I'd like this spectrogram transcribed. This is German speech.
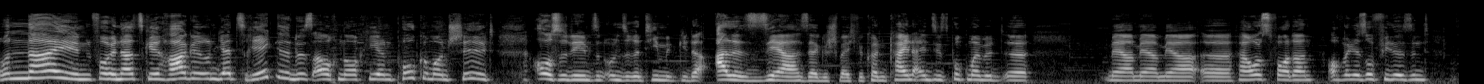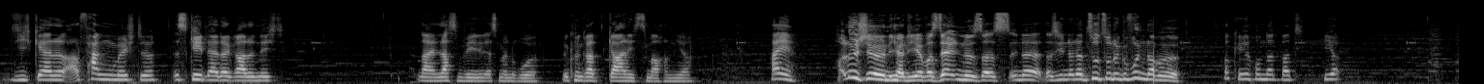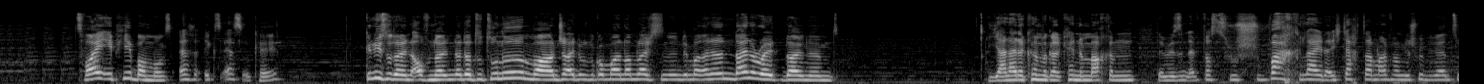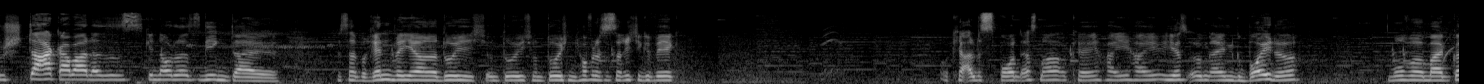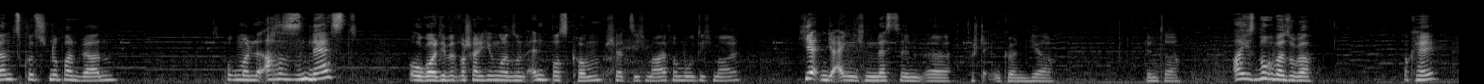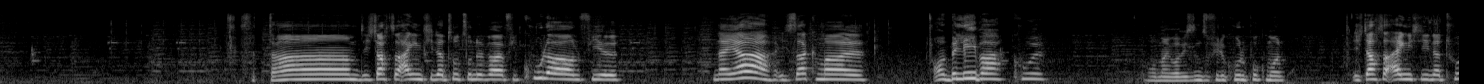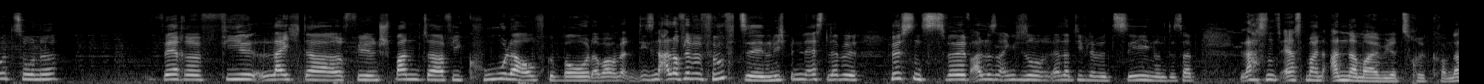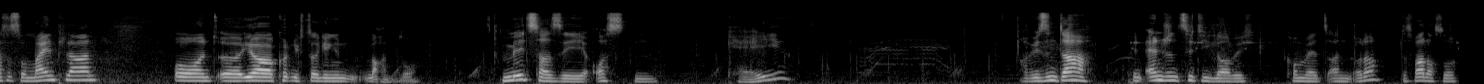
Oh nein, vorhin hat es gehagelt und jetzt regnet es auch noch hier in Pokémon Schild. Außerdem sind unsere Teammitglieder alle sehr, sehr geschwächt. Wir können kein einziges Pokémon mit äh, mehr, mehr, mehr äh, herausfordern. Auch wenn ihr so viele sind, die ich gerne fangen möchte. Es geht leider gerade nicht. Nein, lassen wir ihn erstmal in Ruhe. Wir können gerade gar nichts machen hier. Hi. Hallöchen, ich hatte hier was Seltenes, das, der, das ich in der Zuzone gefunden habe. Okay, 100 Watt. Hier. Zwei EP-Bonbons XS, okay. Genieße deinen Aufenthalt in der Datuzone. Anscheinend bekommt man am leichtesten, indem man einen Dynarate teilnimmt. Ja, leider können wir gar keine machen, denn wir sind etwas zu schwach, leider. Ich dachte am Anfang des Spiels, wir wären zu stark, aber das ist genau das Gegenteil. Deshalb rennen wir ja durch und durch und durch und ich hoffe, das ist der richtige Weg. Okay, alles spawnt erstmal. Okay, hi, hi. Hier ist irgendein Gebäude, wo wir mal ganz kurz schnuppern werden. Pokémon. Ach, das ist ein Nest. Oh Gott, hier wird wahrscheinlich irgendwann so ein Endboss kommen, schätze ich mal, vermute ich mal. Hier hätten die eigentlich ein Nest hin äh, verstecken können. Hier. Hinter. Ah, hier ist ein Pokéball sogar. Okay. Verdammt. Ich dachte eigentlich, die Naturzone war viel cooler und viel... Naja, ich sag mal... Oh, Beleber. Cool. Oh mein Gott, wir sind so viele coole Pokémon. Ich dachte eigentlich, die Naturzone wäre viel leichter, viel entspannter, viel cooler aufgebaut. Aber die sind alle auf Level 15 und ich bin erst Level höchstens 12. Alle sind eigentlich so relativ Level 10 und deshalb lass uns erstmal ein andermal wieder zurückkommen. Das ist so mein Plan. Und äh, ja, könnt nichts dagegen machen. So. Milzersee, Osten. Okay. Aber wir sind da. In Engine City, glaube ich. Kommen wir jetzt an, oder? Das war doch so.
